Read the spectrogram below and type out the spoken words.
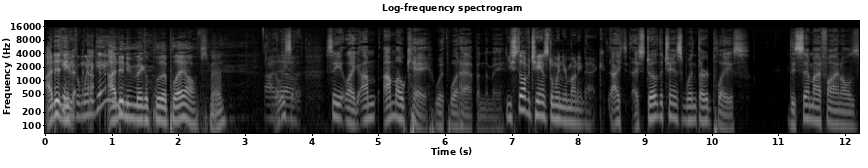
I didn't can't even, even win a game. I, I didn't even make a pl- the playoffs, man. I At least- know. See, like I'm I'm okay with what happened to me. you still have a chance to win your money back. I I still have the chance to win third place. The semifinals,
